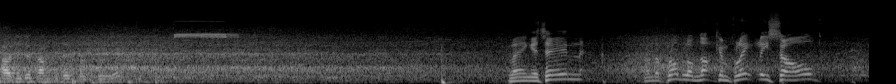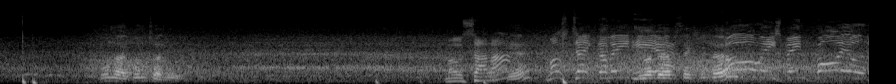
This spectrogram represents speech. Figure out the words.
How did you come to the conclusion? Playing it in. And the problem not completely solved. Mo Salah yeah. must take the lead here. Oh, he's been foiled.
